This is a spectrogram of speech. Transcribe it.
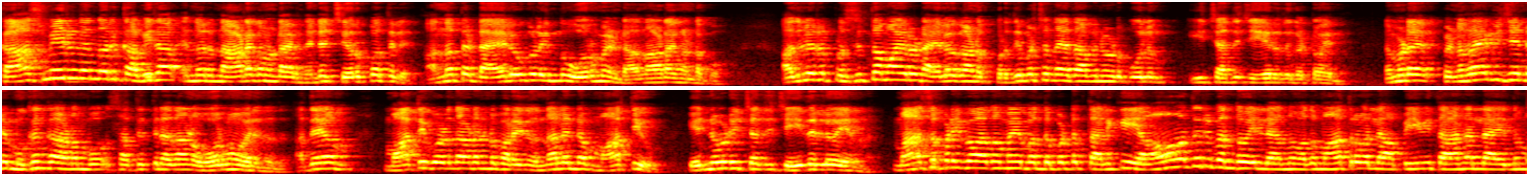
കാശ്മീരിൽ നിന്നൊരു കവിത എന്നൊരു നാടകം ഉണ്ടായിരുന്നു എന്റെ ചെറുപ്പത്തിൽ. അന്നത്തെ ഡയലോഗുകൾ ഇന്ന് ഓർമ്മയുണ്ട് ആ നാടകം കണ്ടപ്പോൾ. അതിലൊരു പ്രസിദ്ധമായ ഒരു ഡയലോഗാണ് പ്രതിപക്ഷ നേതാവിനോട് പോലും ഈ ചതി ചെയ്യരുത് കേട്ടോ എന്ന്. നമ്മുടെ പിണറായി വിജയന്റെ മുഖം കാണുമ്പോൾ സത്യത്തിൽ അതാണ് ഓർമ്മ വരുന്നത്. അദ്ദേഹം മാത്യു കൊഴുനാടനോട് പറയുന്നു എന്നാൽ എന്റെ മാത്യു എന്നോട് ഈ ചതി ചെയ്തല്ലോ എന്ന്. മാസപ്പടി വിവാദവുമായി ബന്ധപ്പെട്ട് തനിക്ക് യാതൊരു ബന്ധവും ഇല്ല എന്നും അത് മാത്രമല്ല പി വി താനല്ല എന്നും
